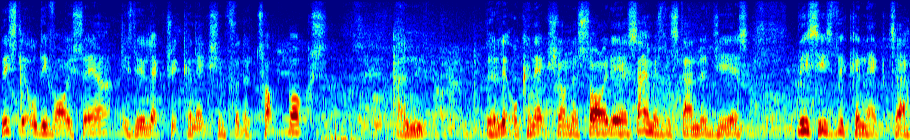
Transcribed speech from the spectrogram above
This little device here is the electric connection for the top box and the little connection on the side here, same as the standard GS. This is the connector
